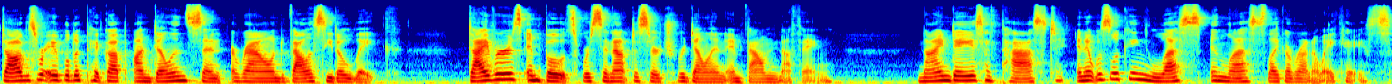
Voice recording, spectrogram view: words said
dogs were able to pick up on Dylan's scent around Vallecito Lake. Divers and boats were sent out to search for Dylan and found nothing. Nine days had passed, and it was looking less and less like a runaway case.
